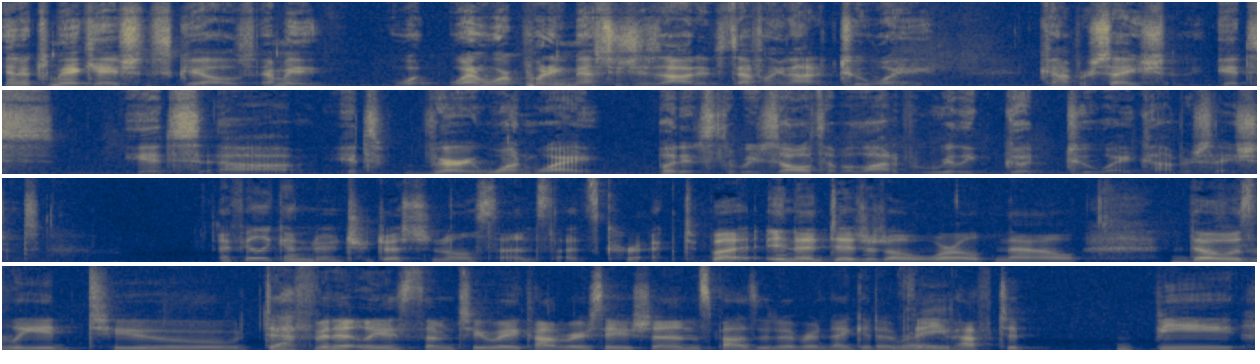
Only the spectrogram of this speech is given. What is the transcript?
you know, communication skills. I mean, wh- when we're putting messages out, it's definitely not a two-way conversation. It's it's uh, it's very one-way, but it's the result of a lot of really good two-way conversations. I feel like in a traditional sense that's correct, but in a digital world now, those lead to definitely some two-way conversations, positive or negative, right. that you have to be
